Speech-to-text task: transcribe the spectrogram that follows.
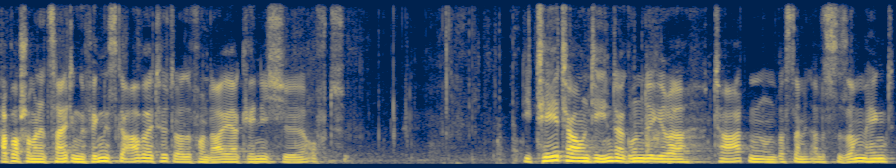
habe auch schon mal eine Zeit im Gefängnis gearbeitet, also von daher kenne ich äh, oft die Täter und die Hintergründe ihrer Taten und was damit alles zusammenhängt.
